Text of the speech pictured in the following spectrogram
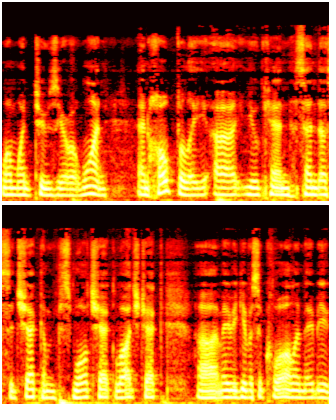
11201. And hopefully uh, you can send us a check, a small check, large check, uh, maybe give us a call and maybe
